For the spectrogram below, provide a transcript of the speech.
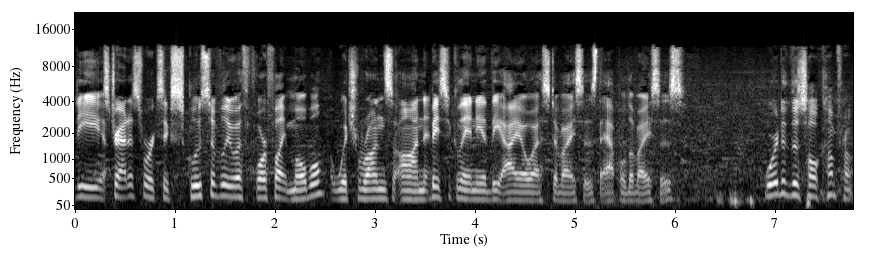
The Stratus works exclusively with ForeFlight Mobile, which runs on basically any of the iOS devices, the Apple devices. Where did this all come from?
